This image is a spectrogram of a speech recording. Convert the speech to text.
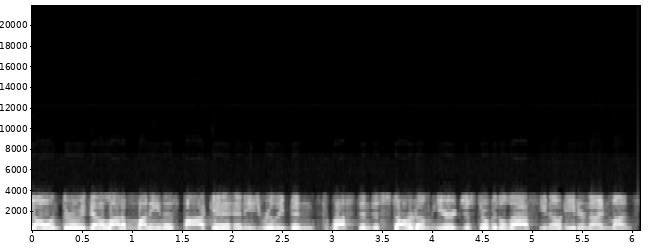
going through. He's got a lot of money in his pocket, and he's really been thrust into stardom here just over the last you know eight or nine months.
